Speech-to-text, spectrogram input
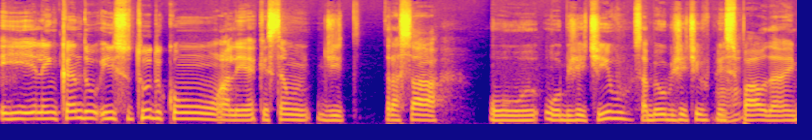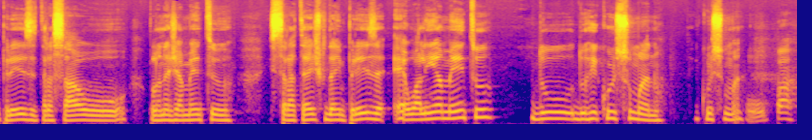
E elencando isso tudo com ali a questão de traçar o, o objetivo, saber o objetivo principal da empresa, traçar o planejamento estratégico da empresa, é o alinhamento do, do recurso humano. Recurso humano. Opa!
